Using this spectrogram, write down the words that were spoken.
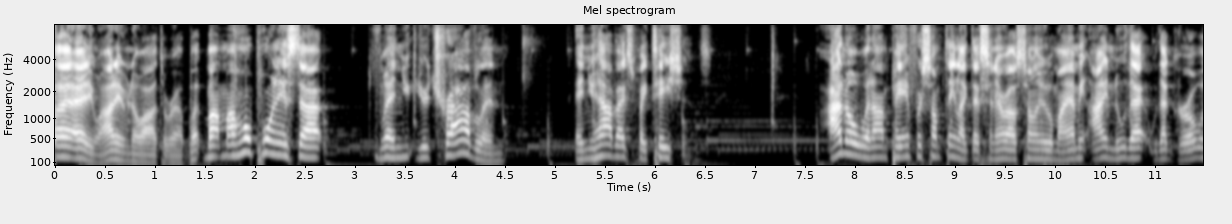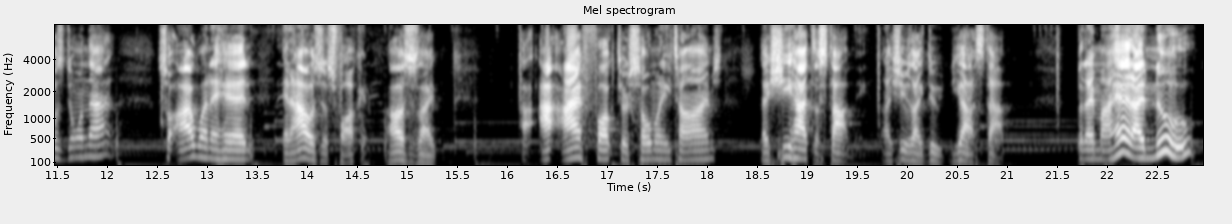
but anyway, I don't even know how to rail. But my, my whole point is that when you, you're traveling and you have expectations, I know when I'm paying for something like that scenario I was telling you with Miami, I knew that that girl was doing that. So I went ahead and I was just fucking. I was just like, I, I fucked her so many times. Like she had to stop me. Like she was like, dude, you gotta stop. But in my head, I knew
